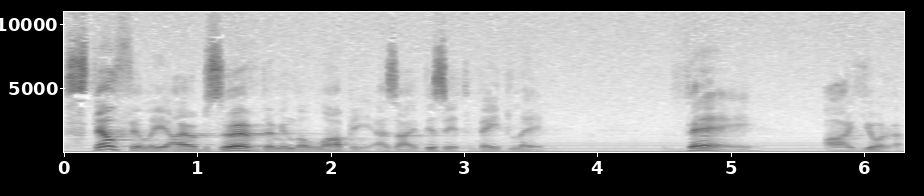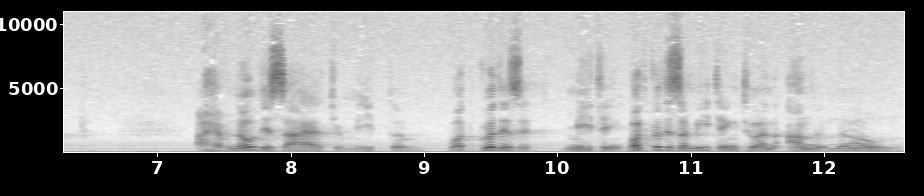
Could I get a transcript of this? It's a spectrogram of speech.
Stealthily, I observe them in the lobby as I visit Veidle. They are Europe. I have no desire to meet them. What good is it meeting? What good is a meeting to an unknown?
